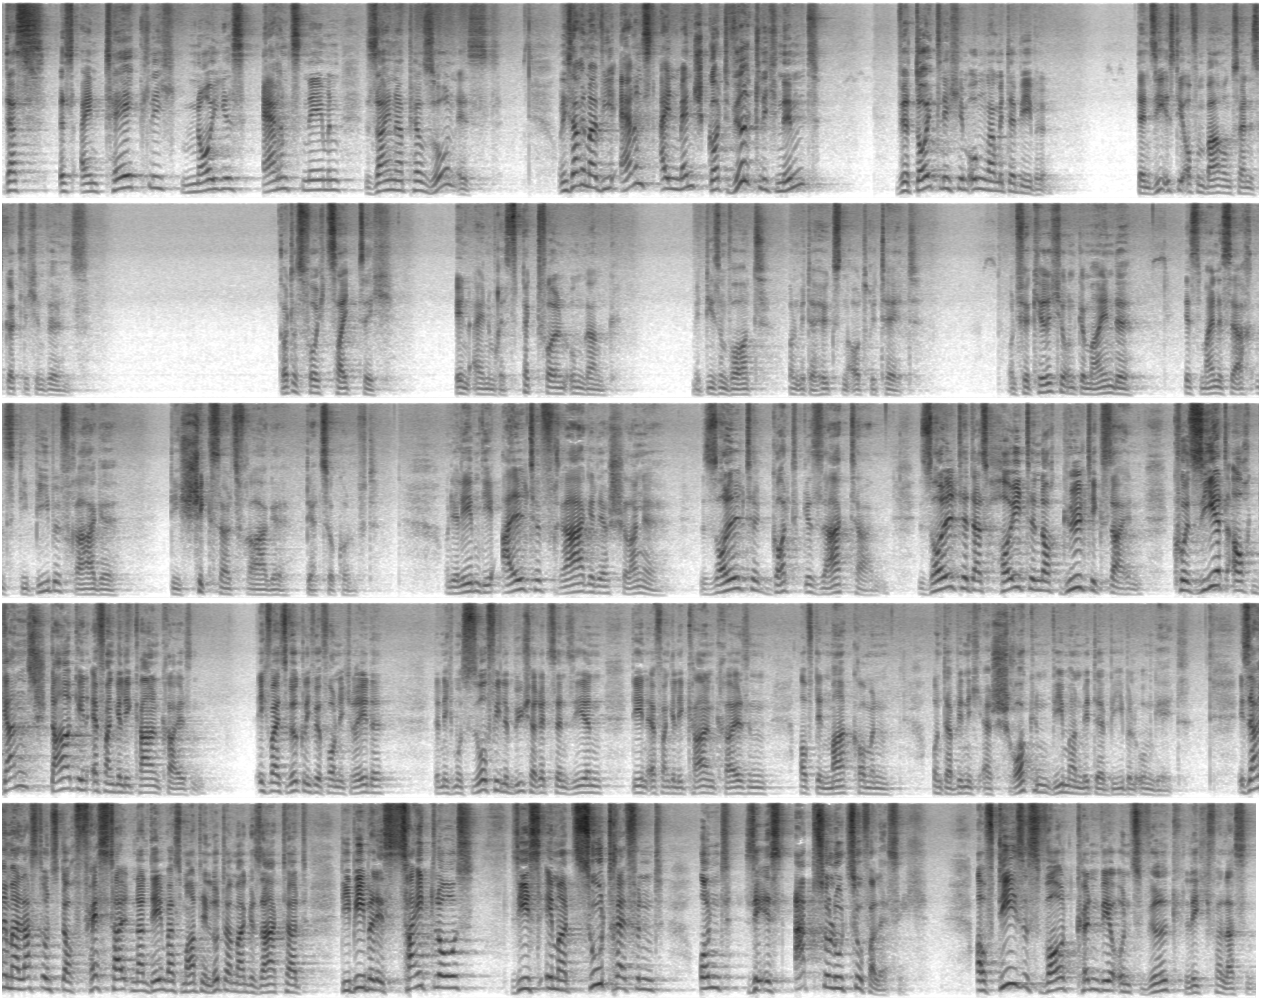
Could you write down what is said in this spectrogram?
dass es ein täglich neues Ernstnehmen seiner Person ist. Und ich sage mal, wie ernst ein Mensch Gott wirklich nimmt, wird deutlich im Umgang mit der Bibel. Denn sie ist die Offenbarung seines göttlichen Willens. Gottesfurcht zeigt sich in einem respektvollen Umgang mit diesem Wort und mit der höchsten Autorität. Und für Kirche und Gemeinde ist meines Erachtens die Bibelfrage die Schicksalsfrage der Zukunft. Und ihr Lieben, die alte Frage der Schlange, sollte Gott gesagt haben, sollte das heute noch gültig sein, kursiert auch ganz stark in evangelikalen Kreisen. Ich weiß wirklich, wovon ich rede, denn ich muss so viele Bücher rezensieren, die in evangelikalen Kreisen auf den Markt kommen. Und da bin ich erschrocken, wie man mit der Bibel umgeht. Ich sage immer, lasst uns doch festhalten an dem, was Martin Luther mal gesagt hat. Die Bibel ist zeitlos, sie ist immer zutreffend und sie ist absolut zuverlässig. Auf dieses Wort können wir uns wirklich verlassen.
